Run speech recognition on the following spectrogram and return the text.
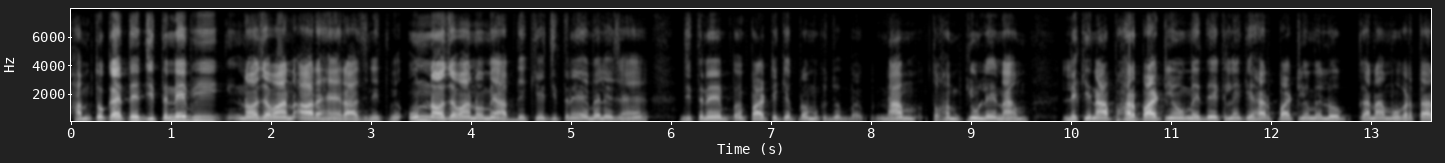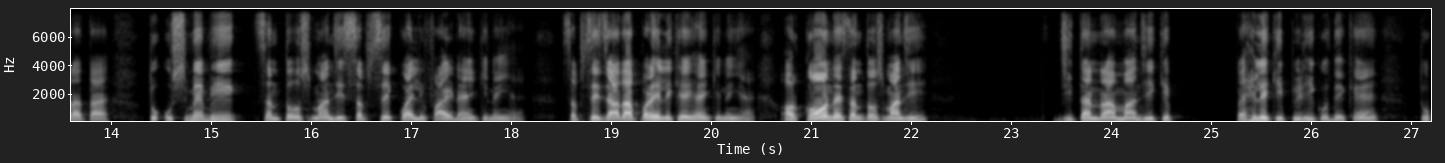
हम तो कहते हैं जितने भी नौजवान आ रहे हैं राजनीति में, उन नौजवानों में आप देखिए जितने एम हैं, जितने पार्टी के प्रमुख जो नाम तो हम क्यों लें नाम? लेकिन आप हर पार्टियों में देख लें कि हर पार्टियों में लोग का नाम उभरता रहता है। तो उसमें भी संतोष मांझी सबसे क्वालिफाइड हैं कि नहीं हैं? सबसे ज़्यादा पढ़े लिखे हैं कि नहीं हैं? और कौन है संतोष मांझी? जीतन राम मांझी के पहले की पीढ़ी को देखें तो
